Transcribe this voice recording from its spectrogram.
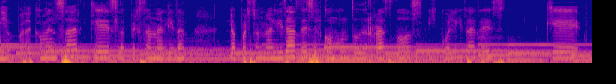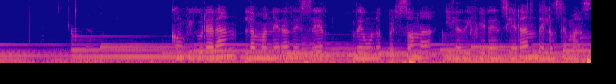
Bien, para comenzar, ¿qué es la personalidad? La personalidad es el conjunto de rasgos y cualidades que configurarán la manera de ser de una persona y la diferenciarán de los demás.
